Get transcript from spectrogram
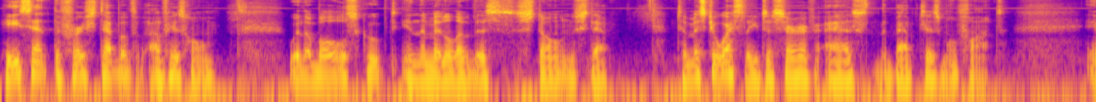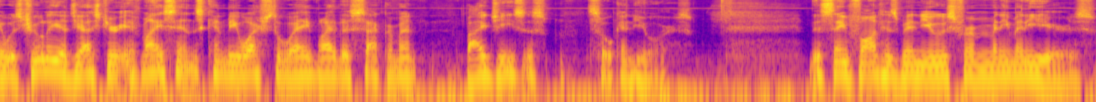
he sent the first step of, of his home with a bowl scooped in the middle of this stone step to Mr. Wesley to serve as the baptismal font. It was truly a gesture. If my sins can be washed away by this sacrament, by Jesus, so can yours. This same font has been used for many, many years,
